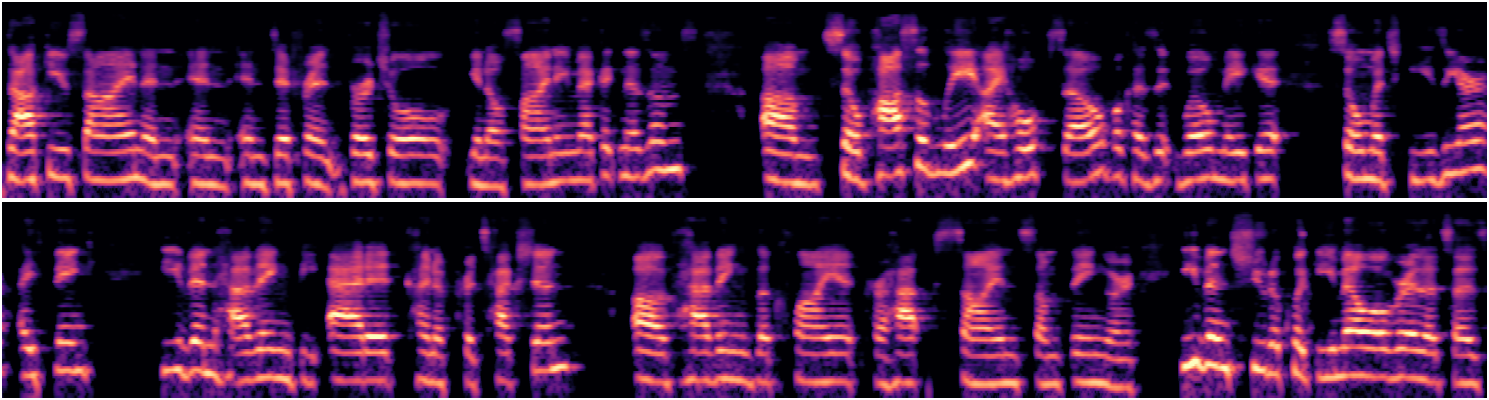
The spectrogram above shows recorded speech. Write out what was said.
docu-sign and and and different virtual you know signing mechanisms um, so possibly, I hope so, because it will make it so much easier. I think even having the added kind of protection of having the client perhaps sign something or even shoot a quick email over that says,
